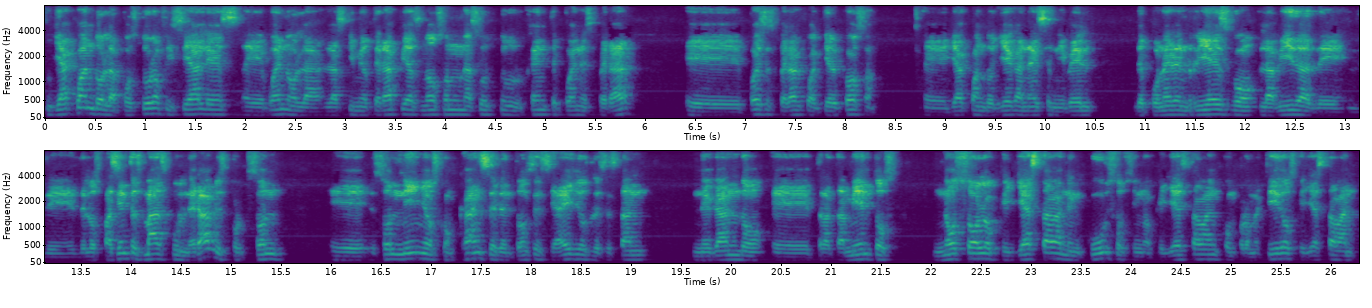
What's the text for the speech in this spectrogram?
ya cuando la postura oficial es, eh, bueno, las quimioterapias no son un asunto urgente, pueden esperar, puedes esperar cualquier cosa. ya cuando llegan a ese nivel de poner en riesgo la vida de, los pacientes más vulnerables, porque son eh, son niños con cáncer, entonces si a ellos les están negando eh, tratamientos, no solo que ya estaban en curso, sino que ya estaban comprometidos, que ya estaban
